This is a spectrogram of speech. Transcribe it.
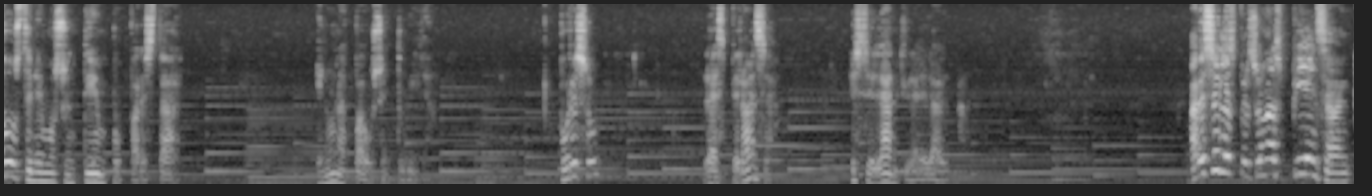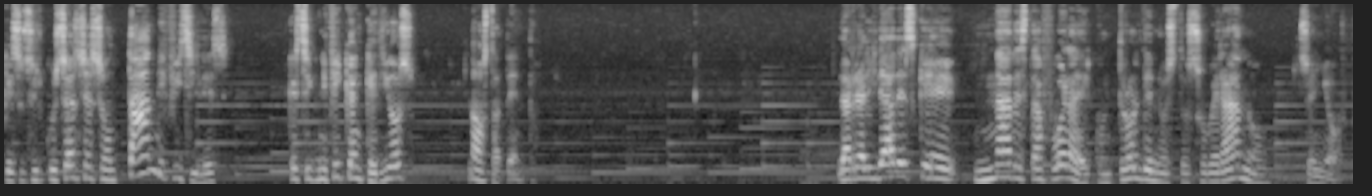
Todos tenemos un tiempo para estar en una pausa en tu vida. Por eso, la esperanza es el ancla del alma. A veces las personas piensan que sus circunstancias son tan difíciles que significan que Dios no está atento. La realidad es que nada está fuera del control de nuestro soberano Señor.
